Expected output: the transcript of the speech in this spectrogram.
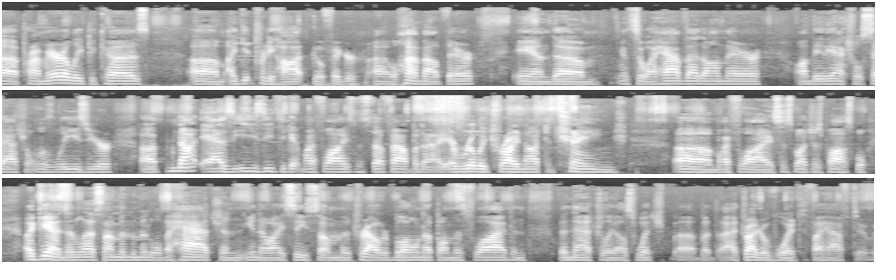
uh, primarily because um, I get pretty hot. Go figure. Uh, while I'm out there, and um, and so I have that on there on the, the actual satchel. It was a little easier. Uh, not as easy to get my flies and stuff out, but I, I really try not to change uh, my flies as much as possible. Again, unless I'm in the middle of a hatch and you know I see some the trout are blowing up on this fly, then then naturally I'll switch. Uh, but I try to avoid it if I have to.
